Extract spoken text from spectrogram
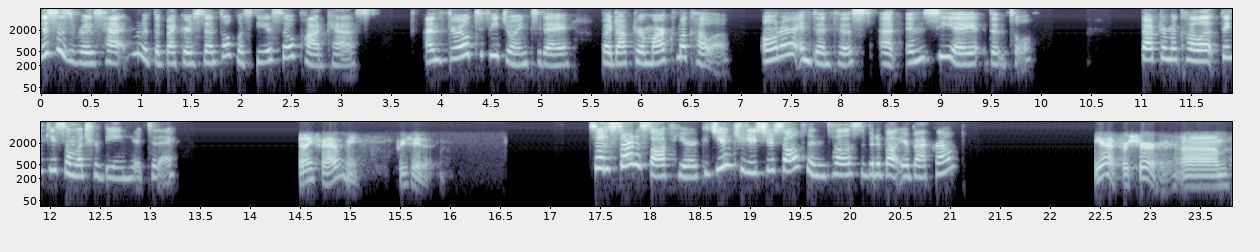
This is Riz Hatton with the Becker's Dental plus DSO podcast. I'm thrilled to be joined today by Dr. Mark McCullough, owner and dentist at MCA Dental. Dr. McCullough, thank you so much for being here today. Thanks for having me. Appreciate it. So, to start us off here, could you introduce yourself and tell us a bit about your background? Yeah, for sure. Um,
